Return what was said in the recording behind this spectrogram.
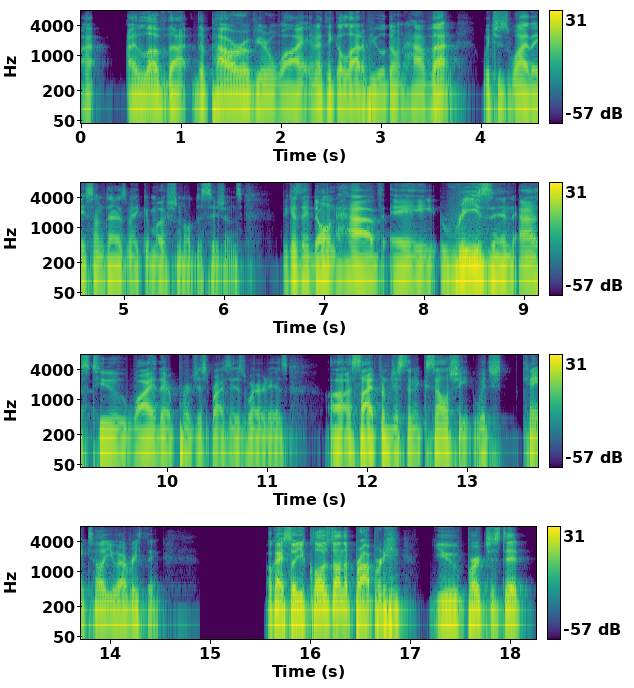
I I love that the power of your why, and I think a lot of people don't have that, which is why they sometimes make emotional decisions because they don't have a reason as to why their purchase price is where it is, uh, aside from just an Excel sheet, which can't tell you everything. Okay, so you closed on the property, you purchased it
